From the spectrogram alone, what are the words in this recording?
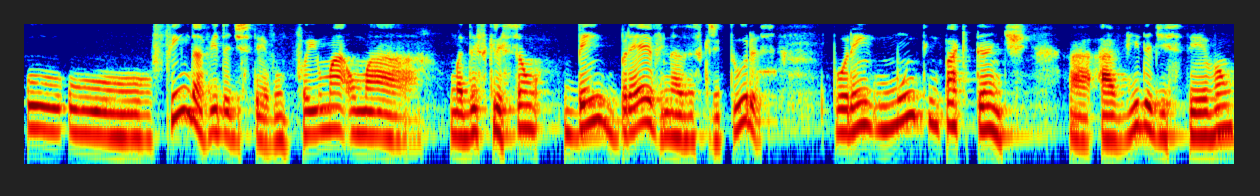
o, o fim da vida de Estevão. Foi uma, uma, uma descrição bem breve nas Escrituras, porém muito impactante. A, a vida de Estevão,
